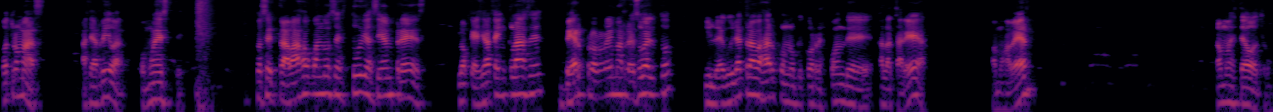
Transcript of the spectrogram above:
Otro más, hacia arriba, como este. Entonces, trabajo cuando se estudia siempre es lo que se hace en clase, ver problemas resueltos y luego ir a trabajar con lo que corresponde a la tarea. Vamos a ver. Vamos a este otro.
